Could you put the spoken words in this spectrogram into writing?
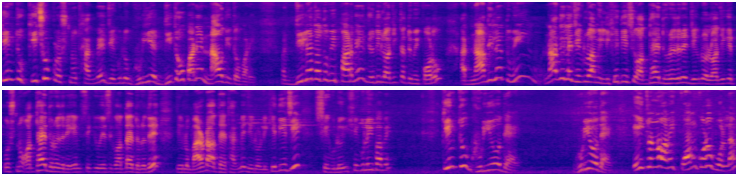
কিন্তু কিছু প্রশ্ন থাকবে যেগুলো ঘুরিয়ে দিতেও পারে, নাও দিতেও পারে। দিলে তো তুমি পারবে, যদি লজিকটা তুমি করো। আর না দিলে তুমি, না দিলে যেগুলো আমি লিখে দিয়েছি অধ্যায় ধরে ধরে, যেগুলো লজিকের প্রশ্ন অধ্যায় ধরে ধরে এমসিকিউ এসিকিউ অধ্যায় ধরে ধরে, যেগুলো বারোটা অধ্যায় থাকবে, যেগুলো লিখে দিয়েছি, সেগুলোই সেগুলোই পাবে। কিন্তু ঘুরিয়েও দেয় ঘুরিয়েও দেয়। এই জন্য আমি কম করেও বললাম,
